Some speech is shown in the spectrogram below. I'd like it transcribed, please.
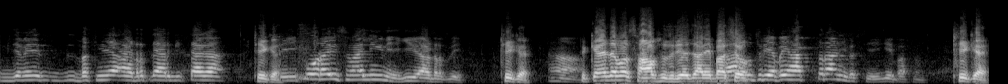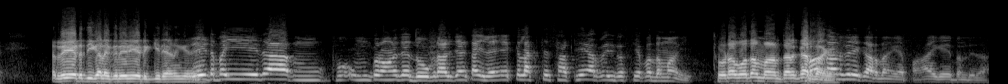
ਜਿਵੇਂ ਬੱਸੀ ਦਾ ਆਰਡਰ ਤਿਆਰ ਕੀਤਾਗਾ ਠੀਕ ਹੈ। ਤੇ ਪੂਰਾ ਵੀ ਸਮਾਈਲਿੰਗ ਨਹੀਂ ਹੈਗੀ ਆਰਡਰ ਤੇ। ਠੀਕ ਹੈ। ਹਾਂ। ਵੀ ਕਹਿੰਦੇ ਵਾ ਸਾਫ਼ ਸੁਥਰੀ ਆ ਚਾਰੇ ਪਾਸਿਓ। ਉਤਰੀ ਆ ਬਈ ਹੱਥ ਤਰ੍ਹਾਂ ਨਹੀਂ ਬੱਸੀ ਹੈਗੀ ਬਸ। ਠੀਕ ਹੈ। ਰੇਟ ਦੀ ਗੱਲ ਕਰੀਏ ਰੇਟ ਕੀ ਰਹਿਣਗੇ? ਰੇਟ ਬਈ ਇਹਦਾ ਉਂ ਕਰਾਉਣਾ ਚਾਹੇ ਦੋ ਕਰਾਲ ਚਾਹੇ ਢਾਈ ਲੈ 1 ਲੱਖ ਤੇ 60000 ਰੁਪਏ ਦੀ ਬੱਸੀ ਆਪਾਂ ਦਵਾਂਗੇ। ਥੋੜਾ ਬਹੁਤਾ ਮਾਨਤਾਨ ਕਰ ਦਾਂਗੇ। ਮਾਨਤਾਨ ਵੀਰੇ ਕਰ ਦਾਂਗੇ ਆਪਾਂ ਆਏ ਗਏ ਬੰਦੇ ਦਾ।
